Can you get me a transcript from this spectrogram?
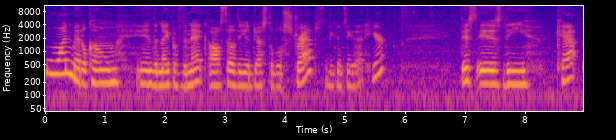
one metal comb in the nape of the neck, also the adjustable straps, if you can see that here. This is the cap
